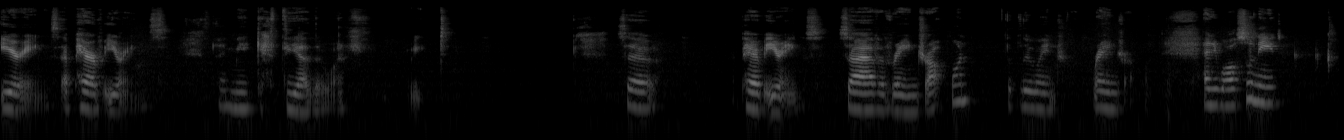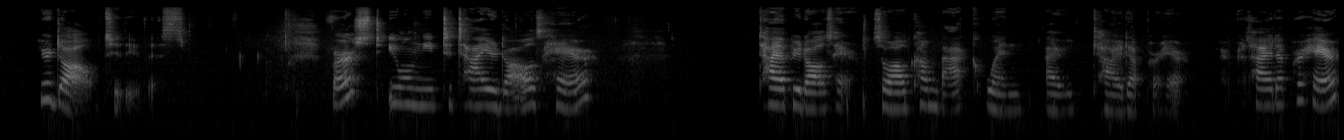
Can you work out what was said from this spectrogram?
earrings, a pair of earrings. Let me get the other one. Wait. So, a pair of earrings. So I have a raindrop one the blue rain, raindrop. And you also need your doll to do this. First, you will need to tie your doll's hair. Tie up your doll's hair. So I'll come back when I tied up her hair. Tied up her hair.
